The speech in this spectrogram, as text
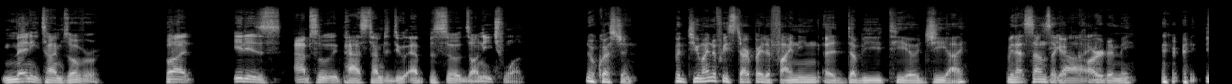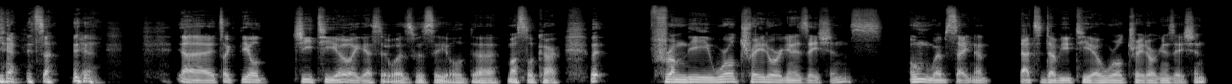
many times over. But it is absolutely past time to do episodes on each one. No question. But do you mind if we start by defining a WTO GI? I mean, that sounds like GI. a car to me. Yeah. It's a, Yeah. uh, it's like the old GTO, I guess it was, was the old uh, muscle car. But from the World Trade Organization's own website, now that's WTO, World Trade Organization,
